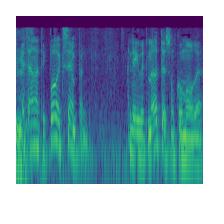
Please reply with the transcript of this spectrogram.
Mm. Ett annat bra exempel det är ju ett möte som kommer eh,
